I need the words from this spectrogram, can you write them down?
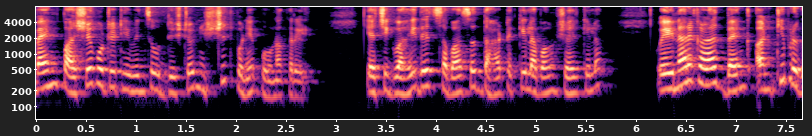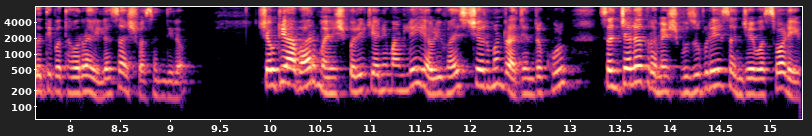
बँक पाचशे कोटी ठेवींचं उद्दिष्ट निश्चितपणे पूर्ण करेल. याची ग्वाही देत सभासद दहा टक्के लाभांश जाहीर केला व येणाऱ्या काळात बँक आणखी प्रगतीपथावर राहील असं आश्वासन दिलं. शेवटी आभार महेश परीट यांनी मानले. यावेळी व्हाईस चेअरमन राजेंद्र खूळ संचालक रमेश भुजुगडे संजय वसवाडे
